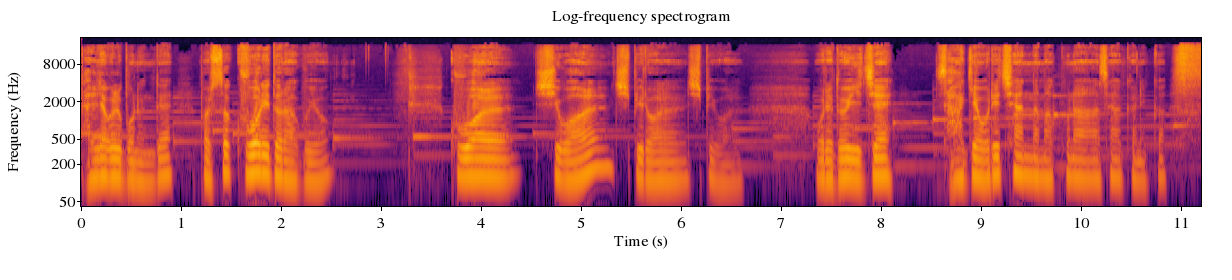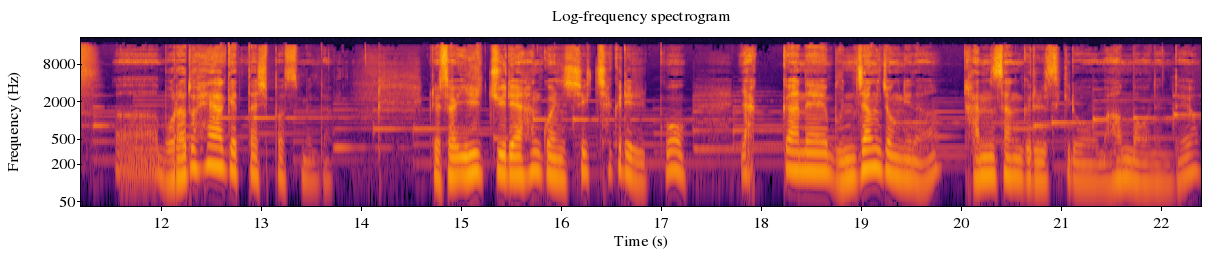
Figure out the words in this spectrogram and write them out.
달력을 보는데 벌써 9월이더라고요. 9월, 10월, 11월, 12월. 올해도 이제 4개월이 채 안 남았구나 생각하니까, 어, 뭐라도 해야겠다 싶었습니다. 그래서 일주일에 한 권씩 책을 읽고 약간의 문장 정리나 감상글을 쓰기로 마음먹었는데요.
